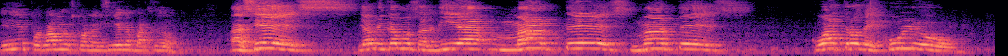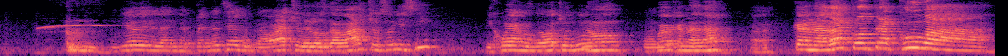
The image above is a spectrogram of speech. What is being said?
Y pues vámonos con el siguiente partido. Así es, ya brincamos al día martes, martes 4 de julio. El día de la independencia de los gabachos. de los gabachos, oye sí, Y juegan los gabachos, ¿no? no, juega Canadá, Ah, Canadá contra Cuba,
